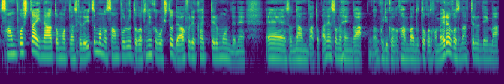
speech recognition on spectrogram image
散歩したいなと思ったんですけど、いつもの散歩ルートがとにかく人で溢れ返ってるもんでね、えー、そのナンバーとかね、その辺が、グリコの看板のとことかもえらいことになってるんで、今、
